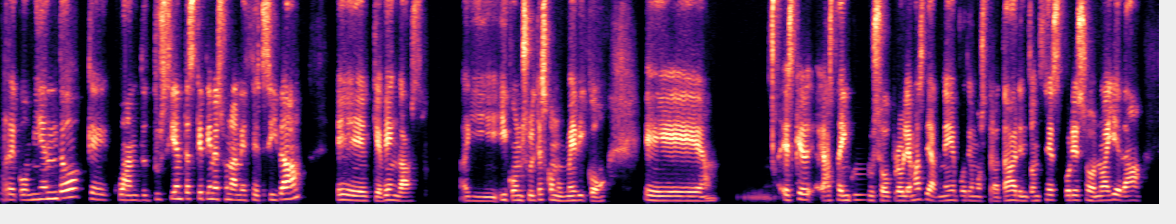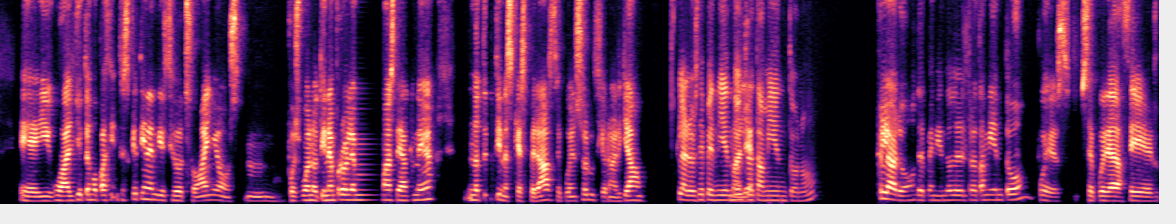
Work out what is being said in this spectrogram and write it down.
Recomiendo que cuando tú sientes que tienes una necesidad, eh, que vengas y, consultes con un médico. Eh, es que hasta incluso problemas de acné podemos tratar, entonces por eso no hay edad. Eh, igual yo tengo pacientes que tienen 18 años, mm, pues bueno, tienen problemas de acné, no te tienes que esperar, se pueden solucionar ya. Claro, es dependiendo del tratamiento, ¿no? Claro, dependiendo del tratamiento, pues se puede hacer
